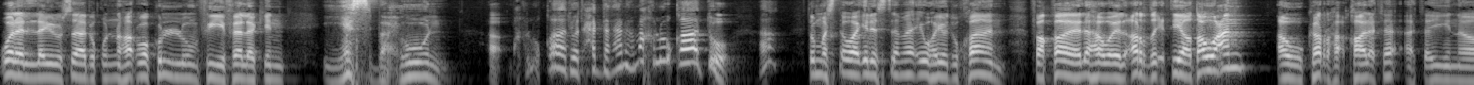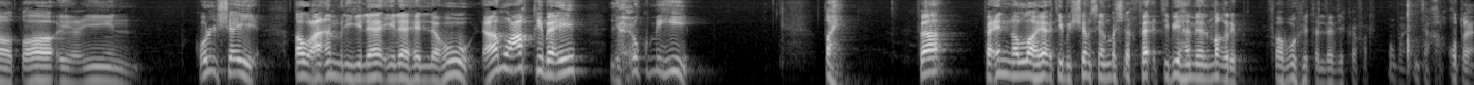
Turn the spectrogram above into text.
ولا الليل سابق النهار وكل في فلك يسبحون. آه، مخلوقاته يتحدث عنها مخلوقاته آه، ثم استوى إلى السماء وهي دخان فقال لها وللأرض ائتيا طوعا. أو كرها قالتا أتينا طائعين. كل شيء طوع أمره لا إله إلا هو لا معقب إيه؟ لحكمه. طيب ف فإن الله يأتي بالشمس من المشرق فأتي بها من المغرب. فبهت الذي كفر. انت قطع.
